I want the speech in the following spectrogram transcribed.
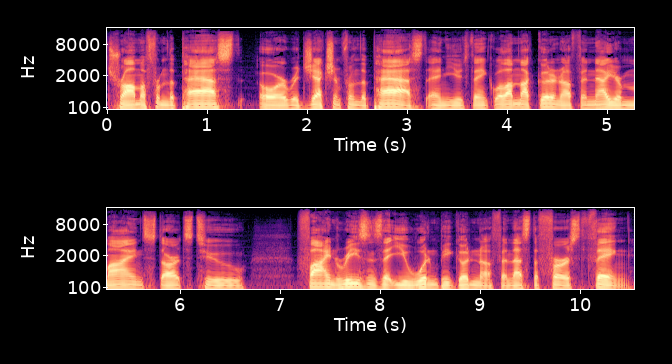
trauma from the past or rejection from the past, and you think, well, I'm not good enough, and now your mind starts to find reasons that you wouldn't be good enough, and that's the first thing,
